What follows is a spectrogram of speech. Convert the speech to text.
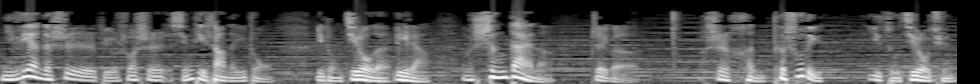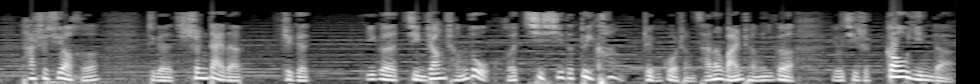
你练的是，比如说是形体上的一种一种肌肉的力量，那么声带呢，这个是很特殊的一一组肌肉群，它是需要和这个声带的这个一个紧张程度和气息的对抗这个过程，才能完成一个尤其是高音的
